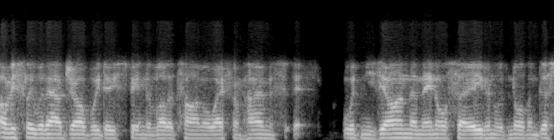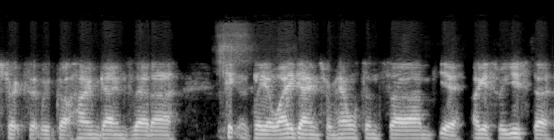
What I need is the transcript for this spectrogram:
obviously with our job, we do spend a lot of time away from home with New Zealand, and then also even with Northern Districts, that we've got home games that are technically away games from Hamilton. So um, yeah, I guess we're used to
